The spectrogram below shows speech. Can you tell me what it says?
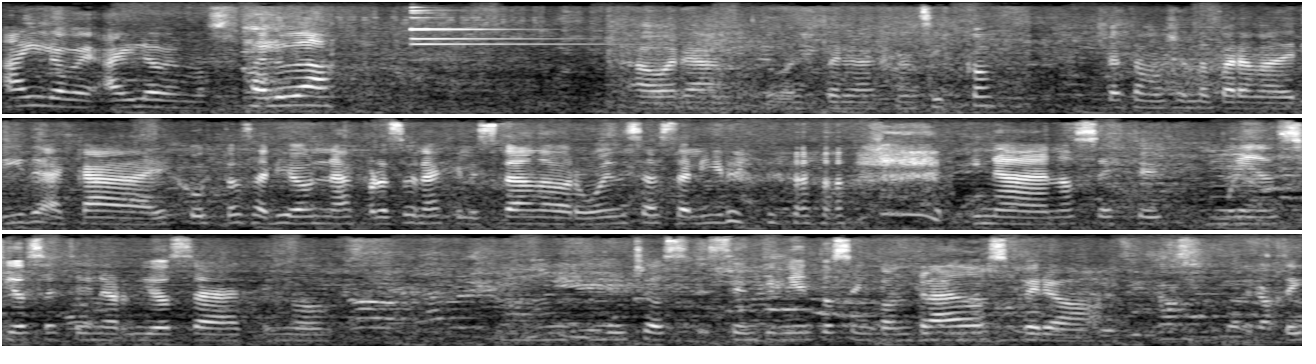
ahí lo ve, ahí lo vemos. Saluda. Ahora voy a esperar a Francisco. Ya estamos yendo para Madrid. Acá justo salió unas personas que les está dando vergüenza salir. y nada, no sé, estoy muy ansiosa, estoy nerviosa, tengo mu- muchos sentimientos encontrados, pero, pero estoy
